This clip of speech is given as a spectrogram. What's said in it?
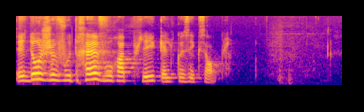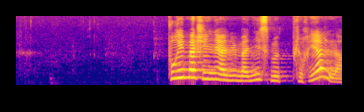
et dont je voudrais vous rappeler quelques exemples. Pour imaginer un humanisme pluriel,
